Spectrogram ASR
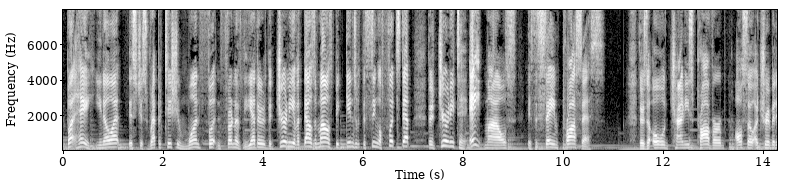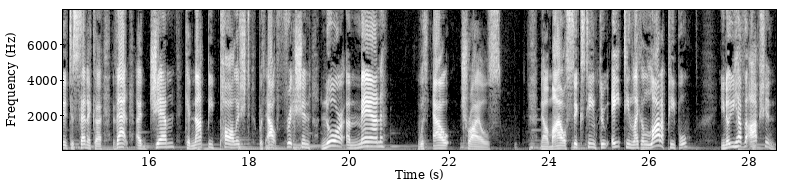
but hey, you know what? It's just repetition, one foot in front of the other. The journey of a thousand miles begins with a single footstep. The journey to eight miles is the same process. There's an old Chinese proverb, also attributed to Seneca, that a gem cannot be polished without friction, nor a man without trials. Now, miles 16 through 18, like a lot of people, you know, you have the option.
